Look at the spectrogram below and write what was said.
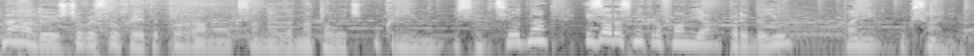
Нагадую, що ви слухаєте програму Оксани Лернатович Україна у серці одна. І зараз мікрофон я передаю пані Оксані.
